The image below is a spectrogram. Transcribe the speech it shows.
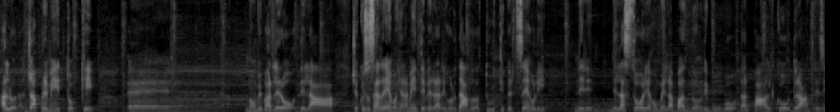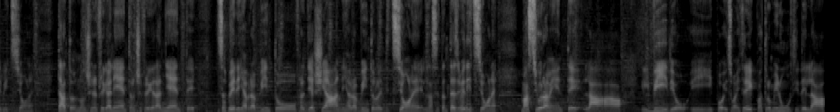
Allora, già premetto che eh, non vi parlerò della... cioè questo Sanremo chiaramente verrà ricordato da tutti per secoli nelle- nella storia come l'abbandono di Bugo dal palco durante l'esibizione. Tanto non ce ne frega niente, non ci fregherà niente sapere che avrà vinto fra dieci anni, che avrà vinto l'edizione, la settantesima edizione, ma sicuramente la- il video, i, poi, insomma, i 3-4 minuti della,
